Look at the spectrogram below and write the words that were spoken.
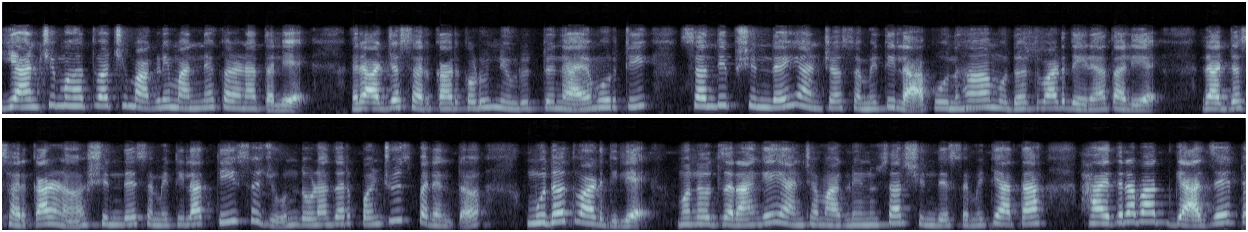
यांची महत्वाची मागणी मान्य करण्यात आली आहे. राज्य सरकारकडून निवृत्त न्यायमूर्ती संदीप शिंदे यांच्या समितीला पुन्हा मुदतवाढ देण्यात आली आहे. राज्य सरकारनं शिंदे समितीला तीस जून दोन हजार पंचवीसपर्यंत मुदतवाढ दिली आहे. मनोज जरांगे यांच्या मागणीनुसार शिंदे समिती आता हैदराबाद गॅझेट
